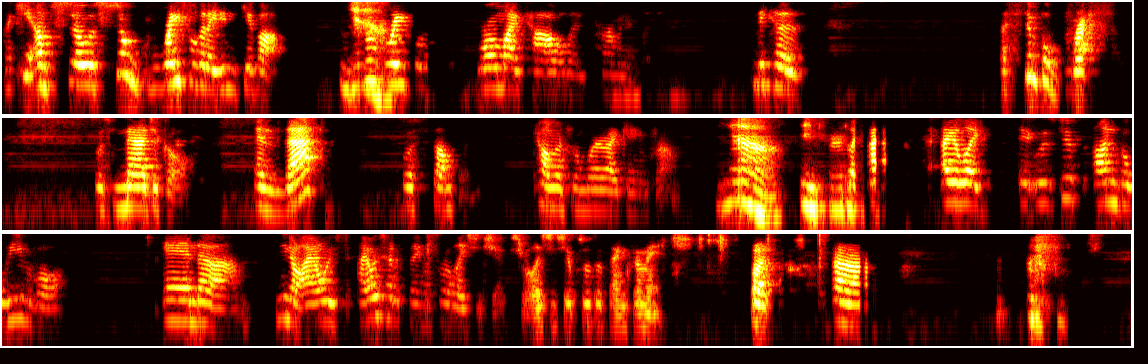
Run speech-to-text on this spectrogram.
I can't i'm so so grateful that i didn't give up. I'm so grateful throw my towel in permanently because a simple breath was magical and that was something coming from where i came from Yeah. Incredible. like I, I like it was just unbelievable and um you know i always i always had a thing with relationships relationships was a thing for me but uh,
